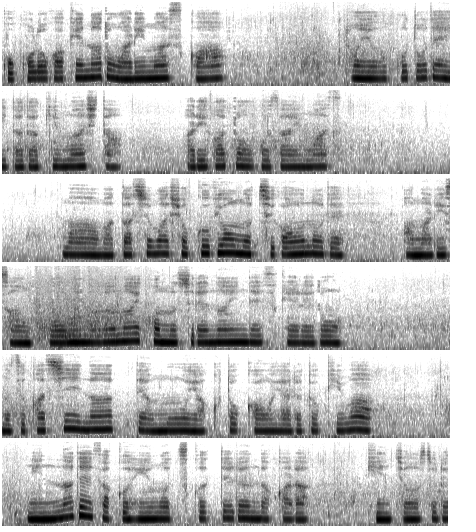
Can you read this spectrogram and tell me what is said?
心がけなどありますか？ということでいただきました。ありがとうございます。まあ私は職業も違うのであまり参考にならないかもしれないんですけれど難しいなって思う役とかをやるときはみんなで作品を作ってるんだから緊張する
